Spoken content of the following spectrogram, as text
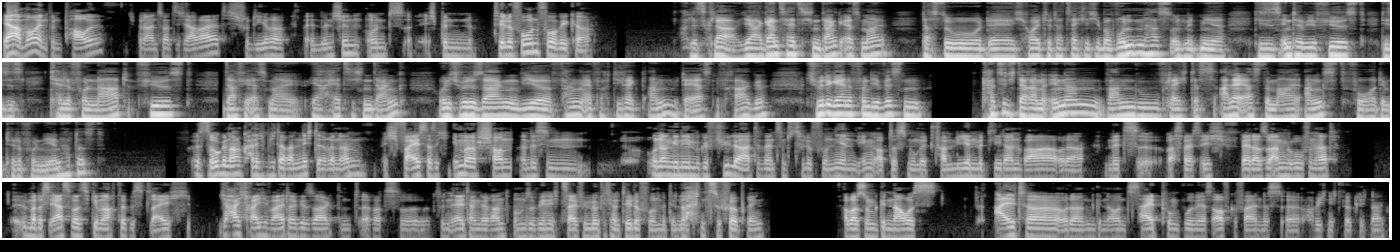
Ja, moin, ich bin Paul, ich bin 21 Jahre alt, ich studiere in München und ich bin Telefonphobiker. Alles klar, ja, ganz herzlichen Dank erstmal, dass du dich heute tatsächlich überwunden hast und mit mir dieses Interview führst, dieses Telefonat führst. Dafür erstmal, ja, herzlichen Dank. Und ich würde sagen, wir fangen einfach direkt an mit der ersten Frage. Ich würde gerne von dir wissen, Kannst du dich daran erinnern, wann du vielleicht das allererste Mal Angst vor dem Telefonieren hattest? So genau kann ich mich daran nicht erinnern. Ich weiß, dass ich immer schon ein bisschen unangenehme Gefühle hatte, wenn es ums Telefonieren ging, ob das nur mit Familienmitgliedern war oder mit, äh, was weiß ich, wer da so angerufen hat. Immer das Erste, was ich gemacht habe, ist gleich, ja, ich reiche weiter gesagt und einfach zu, zu den Eltern gerannt, um so wenig Zeit wie möglich am Telefon mit den Leuten zu verbringen. Aber so ein genaues Alter oder einen genauen Zeitpunkt, wo mir das aufgefallen ist, äh, habe ich nicht wirklich, nein.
